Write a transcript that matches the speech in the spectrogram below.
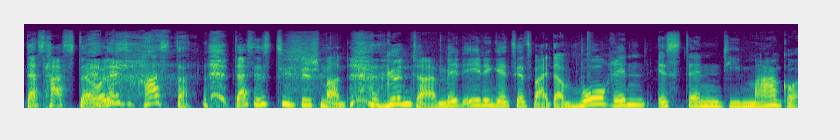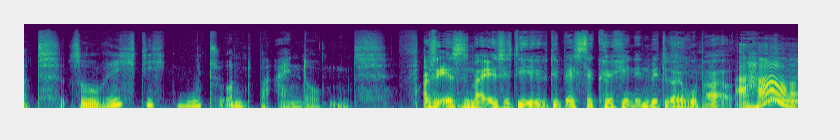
Das hasst er, oder? Das hasst er. Das ist typisch Mann. Günther, mit Ihnen geht's jetzt weiter. Worin ist denn die Margot so richtig gut und beeindruckend? Also erstens mal ist sie die, die beste Köchin in Mitteleuropa. Aha.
